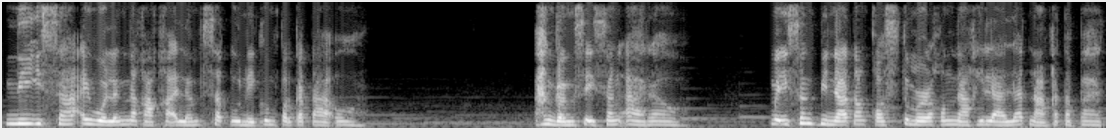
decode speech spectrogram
ni isa ay walang nakakaalam sa tunay kong pagkatao. Hanggang sa isang araw, may isang binatang customer akong nakilala at nakatapat.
